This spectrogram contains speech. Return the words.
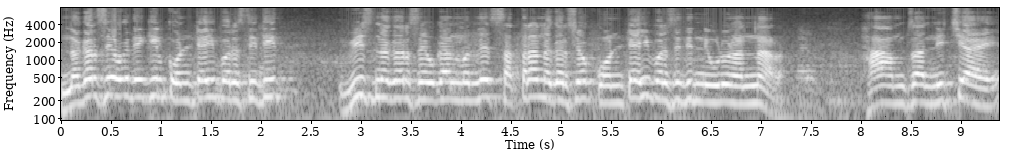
नगरसेवक देखील कोणत्याही परिस्थितीत वीस नगरसेवकांमधले सतरा नगरसेवक कोणत्याही परिस्थितीत निवडून आणणार हा आमचा निश्चय आहे.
